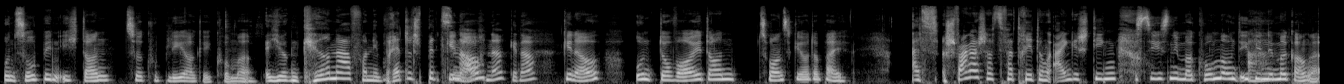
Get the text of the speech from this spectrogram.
Und so bin ich dann zur Couplea gekommen. Jürgen Kirner von den Brettelspitzen genau, auch, ne? Genau. Genau. Und da war ich dann 20 Jahre dabei als Schwangerschaftsvertretung eingestiegen. Sie ist nicht mehr gekommen und ich Aha. bin nicht mehr gegangen.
